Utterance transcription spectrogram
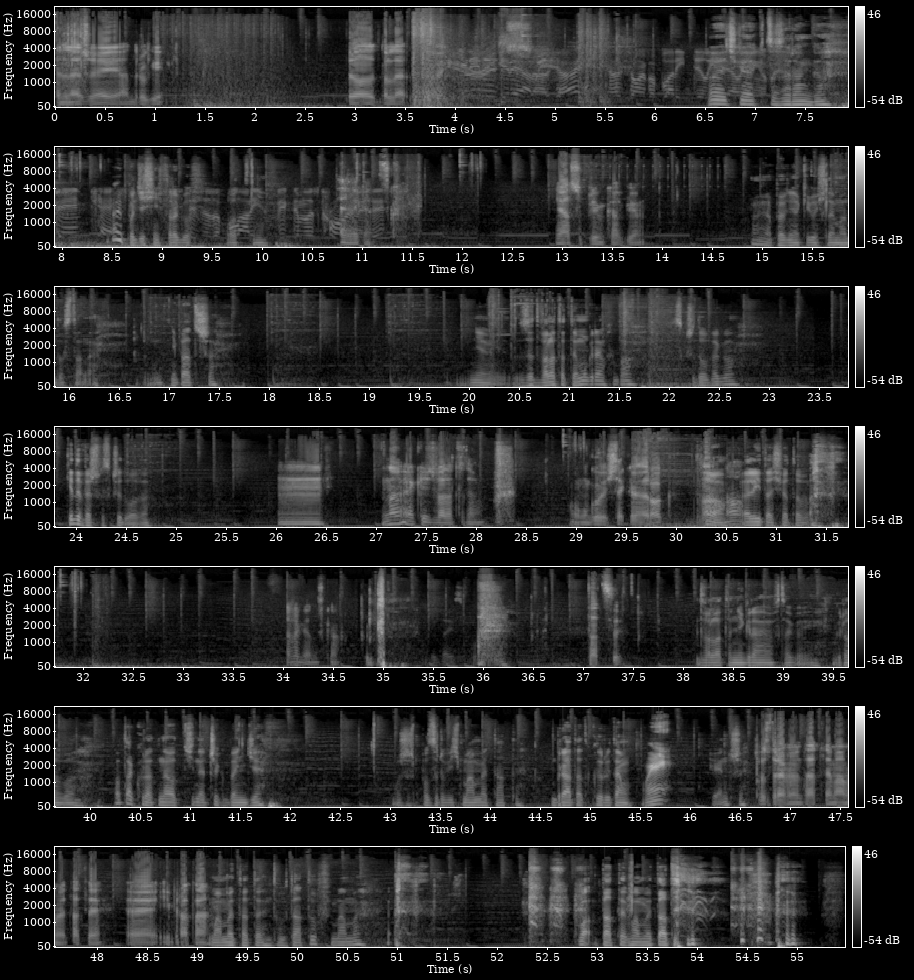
Ten leży, a drugi... Do, do lewej. Oj, ciekawe jak to za ranga. No i po 10 fragów, ładnie. Elegancko. Ja Supremka wbiłem. A ja pewnie jakiegoś lema dostanę. Nie patrzę. Nie wiem, ze dwa lata temu grałem chyba skrzydłowego. Kiedy weszły skrzydłowe? Mm, no, jakieś dwa lata temu. Mógł być taki rok, dwa, O, no, elita światowa. elegancko. Spokój. Tacy. Dwa lata nie grałem w tego i global. No to akurat na odcineczek będzie. Możesz pozdrowić mamę, tatę, brata, który tam jęczy. Pozdrawiam tatę, mamy tatę e, i brata. Mamy tatę, dwóch tatów i mamę. Ma, tatę, mamy tatę.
